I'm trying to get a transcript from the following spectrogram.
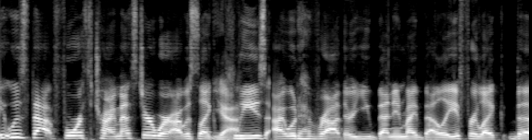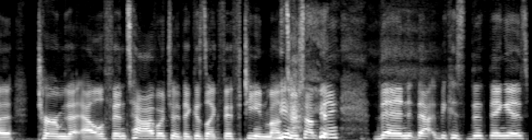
It was that fourth trimester where I was like, Yeah. please, I would have rather you been in my belly for like the term that elephants have, which I think is like 15 months Yeah. or something, than that. Because the thing is,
